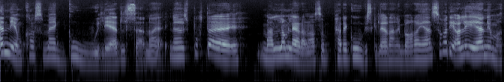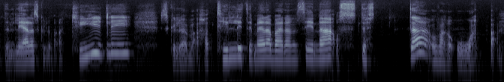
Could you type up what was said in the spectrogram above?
enige om hva som er god ledelse. Når jeg, når jeg spurte mellomlederne, altså pedagogiske lederne i barnehagen, så var de alle enige om at en leder skulle være tydelig, skulle ha tillit til medarbeiderne sine og støtte og være åpen.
